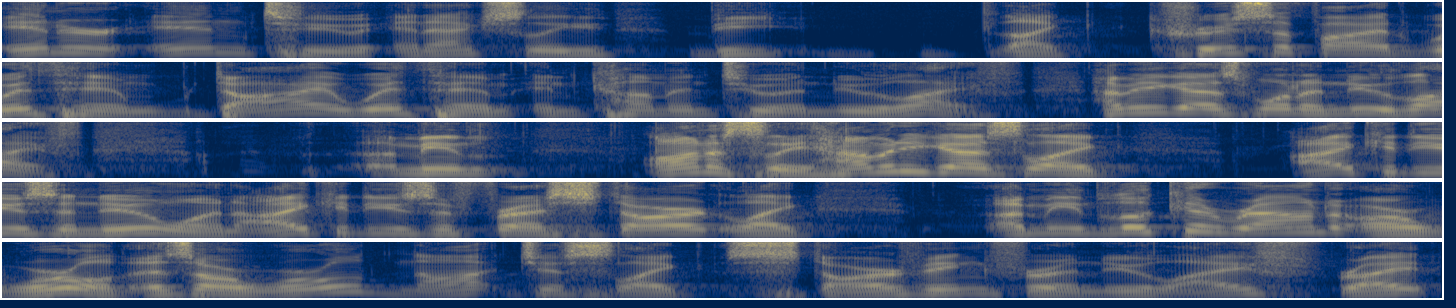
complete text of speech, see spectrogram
enter into and actually be like crucified with him, die with him, and come into a new life. How many of you guys want a new life? I mean, honestly, how many of you guys like, I could use a new one, I could use a fresh start? Like, I mean, look around our world. Is our world not just like starving for a new life, right?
